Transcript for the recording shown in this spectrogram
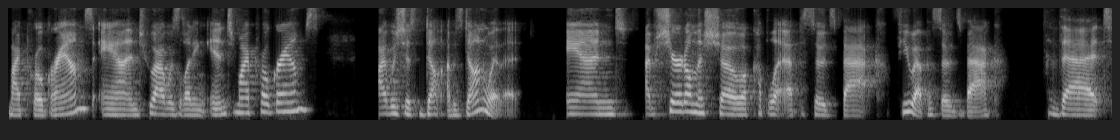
my programs and who I was letting into my programs, I was just done. I was done with it. And I've shared on the show a couple of episodes back, a few episodes back, that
